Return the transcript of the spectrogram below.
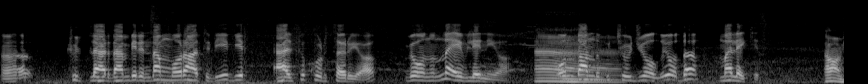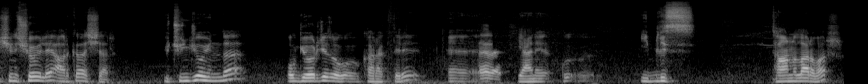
tamam. hı, kültlerden birinden Morati diye bir elfi kurtarıyor ve onunla evleniyor. Ondan da He. bir çocuğu oluyor o da Malekith. Tamam şimdi şöyle arkadaşlar. Üçüncü oyunda o göreceğiz o karakteri. Ee, Evet. Yani bu, iblis tanrılar var.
